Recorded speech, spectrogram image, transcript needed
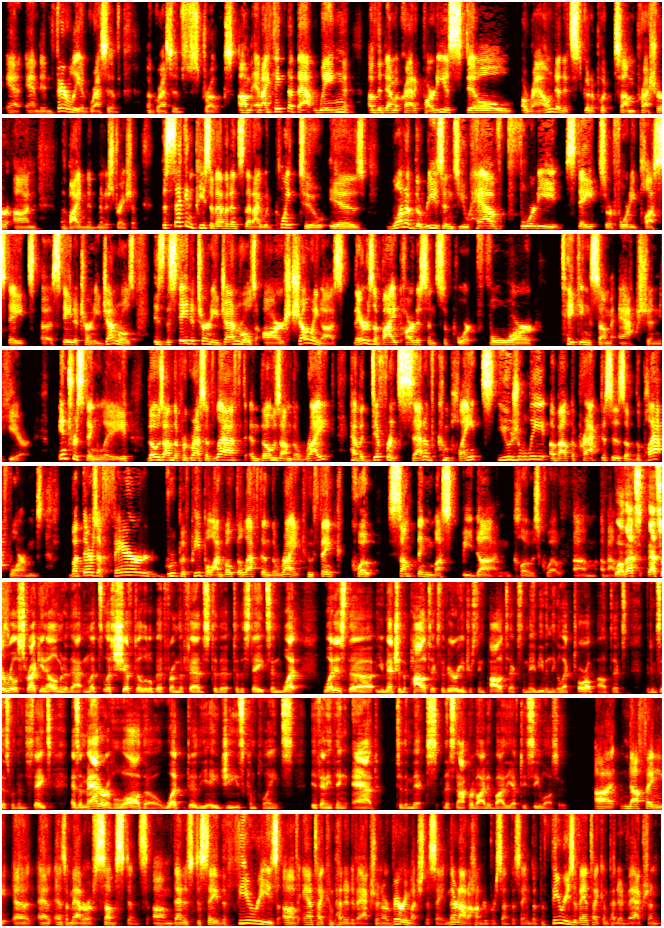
and, and in fairly aggressive aggressive strokes. Um, and I think that that wing of the Democratic Party is still around and it's going to put some pressure on the Biden administration. The second piece of evidence that I would point to is one of the reasons you have 40 states or 40 plus states uh, state attorney generals is the state attorney generals are showing us there's a bipartisan support for taking some action here Interestingly, those on the progressive left and those on the right have a different set of complaints, usually about the practices of the platforms. But there's a fair group of people on both the left and the right who think, quote, something must be done close quote um, about well that's that's a real striking element of that and let's let's shift a little bit from the feds to the to the states and what what is the, you mentioned the politics, the very interesting politics, and maybe even the electoral politics that exist within the states. As a matter of law, though, what do the AG's complaints, if anything, add to the mix that's not provided by the FTC lawsuit? Uh, nothing uh, as, as, a matter of substance. Um, that is to say, the theories of anti competitive action are very much the same. They're not 100% the same, but the theories of anti competitive action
